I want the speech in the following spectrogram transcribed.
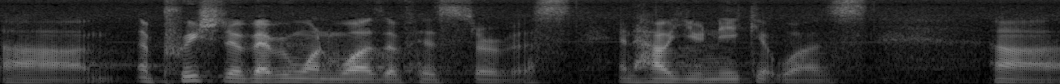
um, appreciative everyone was of his service and how unique it was. Uh,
